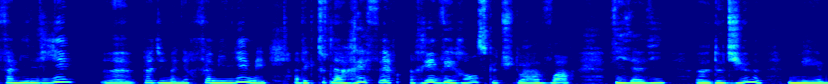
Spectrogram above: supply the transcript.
familier, euh, pas d'une manière familier, mais avec toute la révérence que tu dois avoir vis-à-vis de Dieu. Mais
